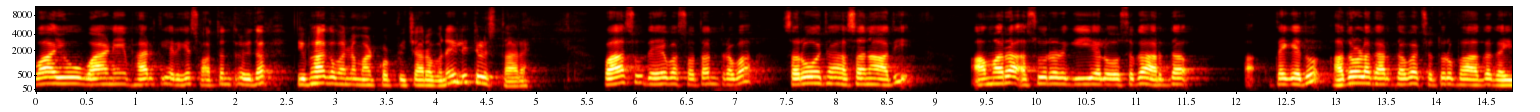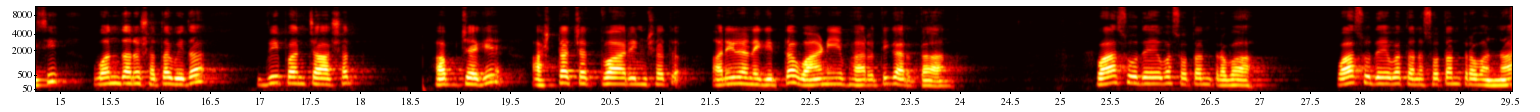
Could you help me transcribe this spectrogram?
ವಾಯು, ವಾಣಿ ಭಾರತೀಯರಿಗೆ ಸ್ವಾತಂತ್ರ್ಯವಿದ ವಿಭಾಗವನ್ನು ಮಾಡಿಕೊಟ್ಟು ವಿಚಾರವನ್ನು ಇಲ್ಲಿ ತಿಳಿಸ್ತಾರೆ. ವಾಸುದೇವ ಸ್ವತಂತ್ರವ ಸರೋಜಾಸನಾದಿ ಅಮರ ಅಸುರರಿಗೀಯಲೋಸುಗ ಅರ್ಧ ತೆಗೆದು ಅದರೊಳಗರ್ಧವ ಚತುರ್ಭಾಗ ಗೈಸಿ ಒಂದನು ಶತವಿಧ ದ್ವಿಪಂಚಾಶತ್ ಅಬ್ಜಗೆ ಅಷ್ಟಚತ್ವಾರಿಂಶತ್ ಅನಿಲನಿಗಿತ್ತ ವಾಣಿ ಭಾರತಿಗೆ ಅರ್ಧ ಅಂತ. ವಾಸುದೇವ ಸ್ವತಂತ್ರವ. ವಾಸುದೇವ ತನ್ನ ಸ್ವತಂತ್ರವನ್ನು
